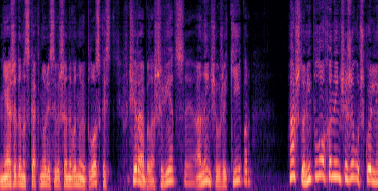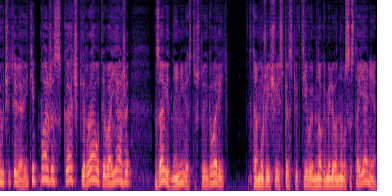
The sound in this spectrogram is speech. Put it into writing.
неожиданно скакнули совершенно в иную плоскость. Вчера была Швеция, а нынче уже Кипр — а что, неплохо нынче живут школьные учителя. Экипажи, скачки, рауты, вояжи. Завидная невеста, что и говорить. К тому же еще и с перспективой многомиллионного состояния.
